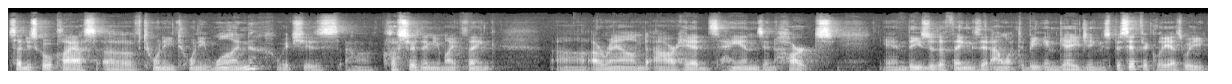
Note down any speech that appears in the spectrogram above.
Sunday school class of 2021, which is closer than you might think, around our heads, hands, and hearts. And these are the things that I want to be engaging specifically as we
